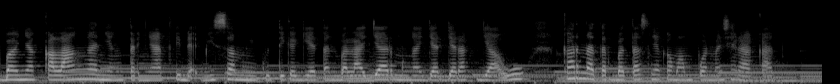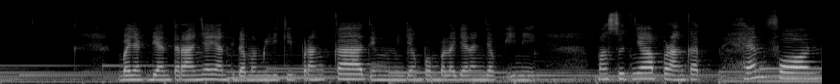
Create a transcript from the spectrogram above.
banyak kalangan yang ternyata tidak bisa mengikuti kegiatan belajar mengajar jarak jauh karena terbatasnya kemampuan masyarakat. Banyak di antaranya yang tidak memiliki perangkat yang menunjang pembelajaran jarak ini. Maksudnya perangkat handphone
